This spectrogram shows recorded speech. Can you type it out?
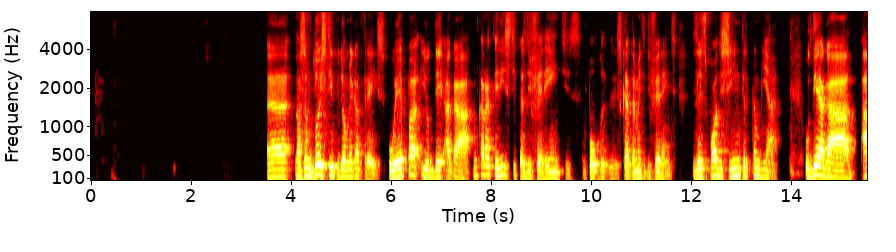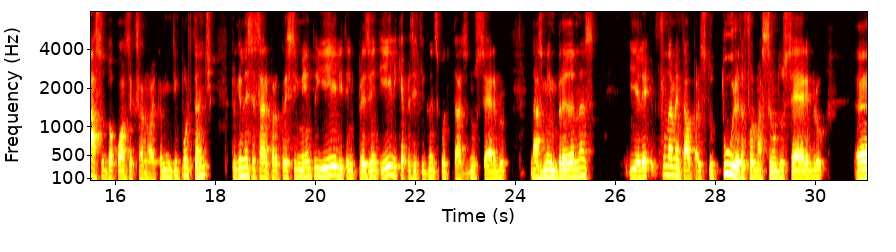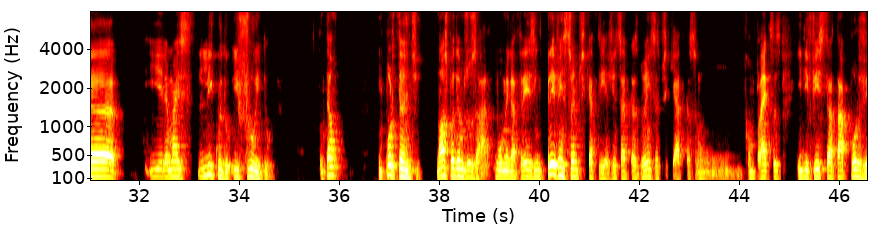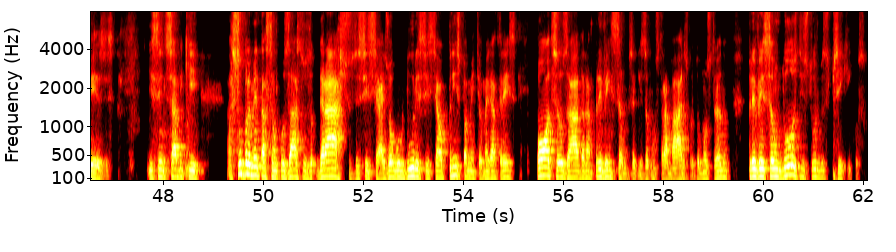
Nós temos dois tipos de ômega 3, o EPA e o DHA, com características diferentes, um pouco discretamente diferentes. Eles podem se intercambiar. O DHA, ácido docosahexanoico, é muito importante, porque é necessário para o crescimento e ele tem presente, ele que é presente em grandes quantidades no cérebro, nas membranas, e ele é fundamental para a estrutura da formação do cérebro, uh, e ele é mais líquido e fluido. Então, importante, nós podemos usar o ômega 3 em prevenção em psiquiatria. A gente sabe que as doenças psiquiátricas são complexas e difíceis de tratar por vezes. E a gente sabe que a suplementação com os ácidos graxos essenciais ou gordura essencial, principalmente ômega 3, pode ser usada na prevenção. Isso aqui são alguns trabalhos que eu estou mostrando. Prevenção dos distúrbios psíquicos.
